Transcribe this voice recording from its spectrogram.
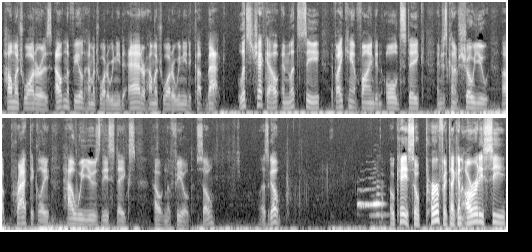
how much water is out in the field, how much water we need to add, or how much water we need to cut back. Let's check out and let's see if I can't find an old stake and just kind of show you uh, practically how we use these stakes out in the field. So let's go. Okay, so perfect. I can already see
